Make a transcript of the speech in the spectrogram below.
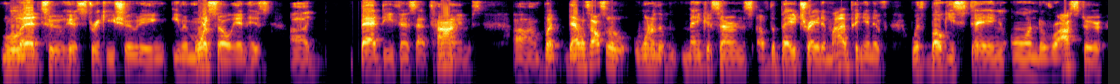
led to his streaky shooting, even more so in his uh, bad defense at times. Um, but that was also one of the main concerns of the Bey trade, in my opinion, if with Bogey staying on the roster,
